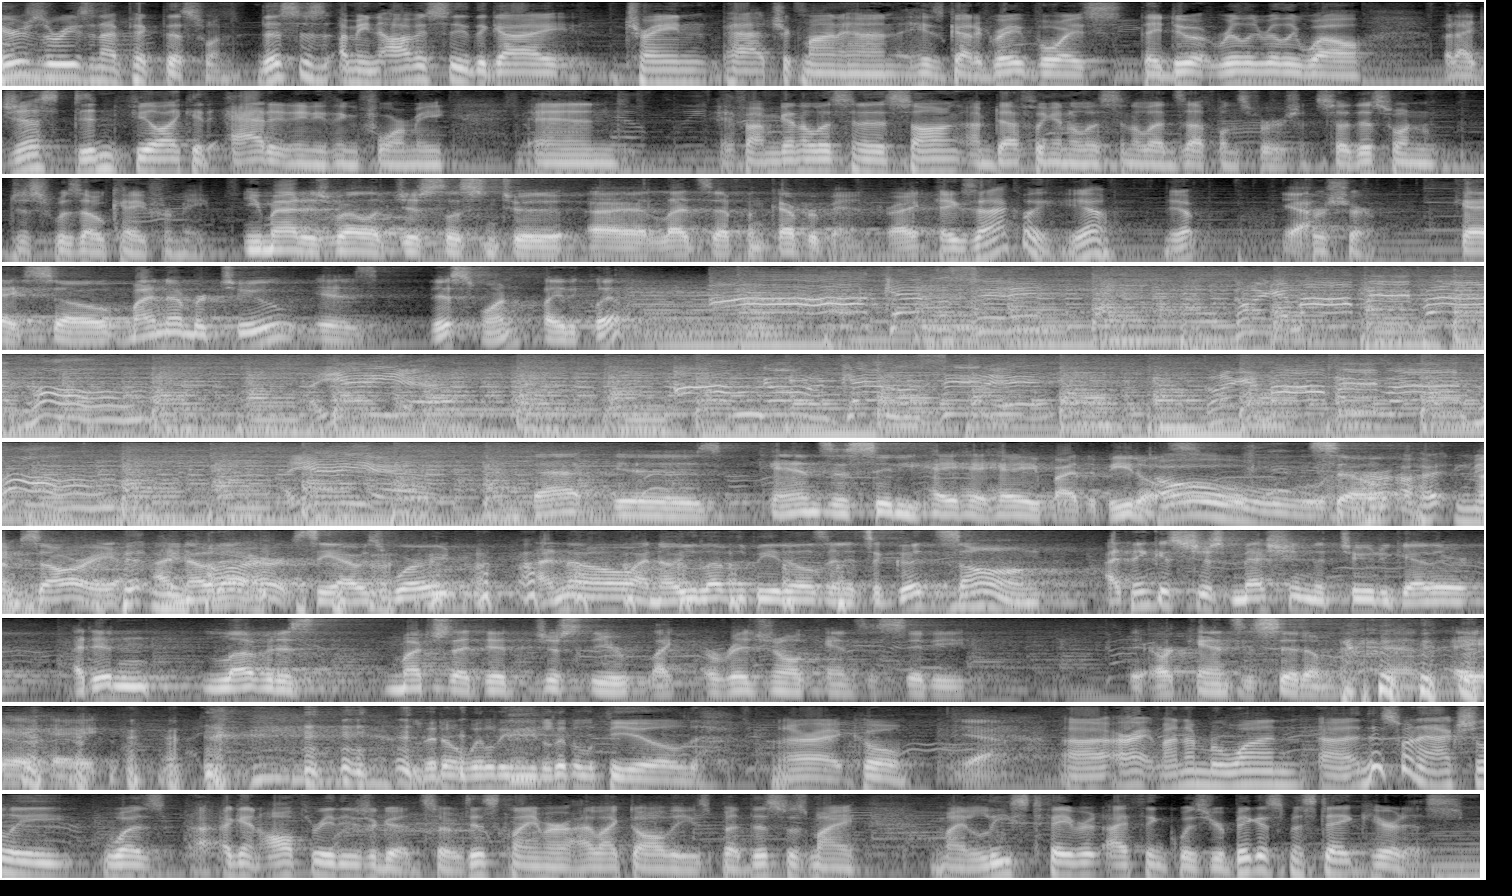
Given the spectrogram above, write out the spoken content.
Here's the reason I picked this one. This is, I mean, obviously the guy trained Patrick Monahan. He's got a great voice. They do it really, really well. But I just didn't feel like it added anything for me. And if I'm going to listen to this song, I'm definitely going to listen to Led Zeppelin's version. So this one just was okay for me. You might as well have just listened to a Led Zeppelin cover band, right? Exactly. Yeah. Yep. Yeah. For sure. Okay, so my number two is this one. Play the clip. That is Kansas City Hey Hey Hey by the Beatles. Oh, so me- I'm sorry. I know that hard. hurts. See, I was worried. I know, I know you love the Beatles, and it's a good song. I think it's just meshing the two together. I didn't love it as much as I did just the like original Kansas City or Kansas Situm and Hey Hey Hey. Little Willie Littlefield. All right, cool. Yeah. Uh, all right, my number one. Uh, and this one actually was uh, again. All three of these are good. So disclaimer: I liked all these, but this was my my least favorite. I think was your biggest mistake. Here it is.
